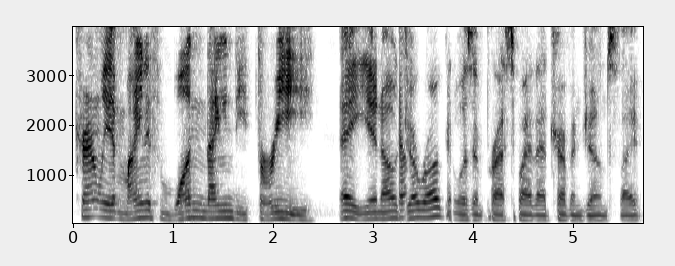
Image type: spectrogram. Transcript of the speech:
currently at minus one ninety three. Hey, you know, Joe Rogan was impressed by that Trevin Jones fight.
